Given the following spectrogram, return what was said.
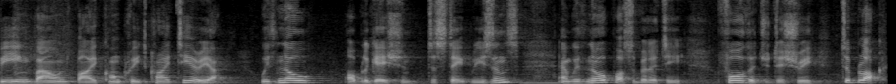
being bound by concrete criteria, with no obligation to state reasons and with no possibility for the judiciary to block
